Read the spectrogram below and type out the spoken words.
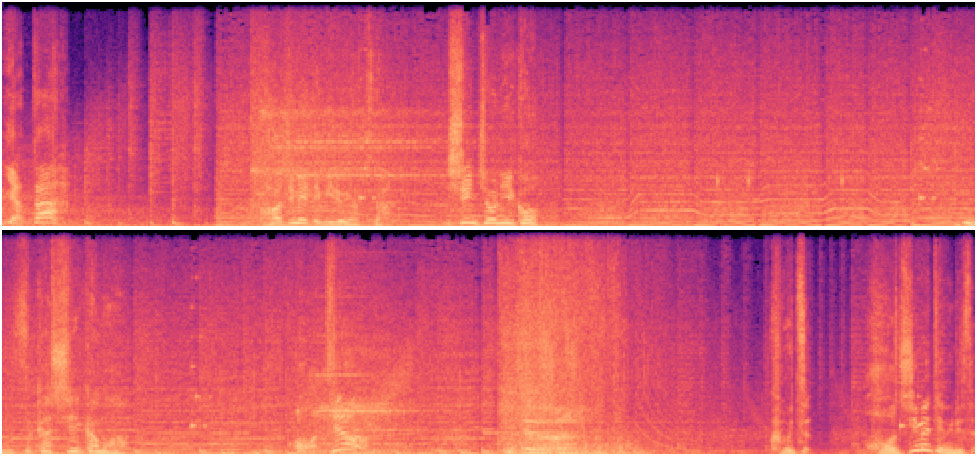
っ。やった。初めて見るやつだ。慎重に行こう。難しいかも。落ちろ。こいつ初めて見るぜ。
